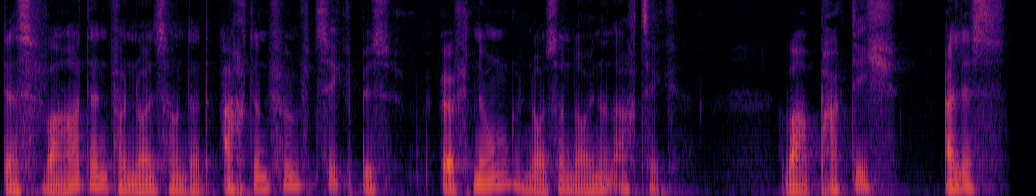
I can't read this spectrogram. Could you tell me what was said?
Das war dann von 1958 bis Öffnung 1989. War praktisch alles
